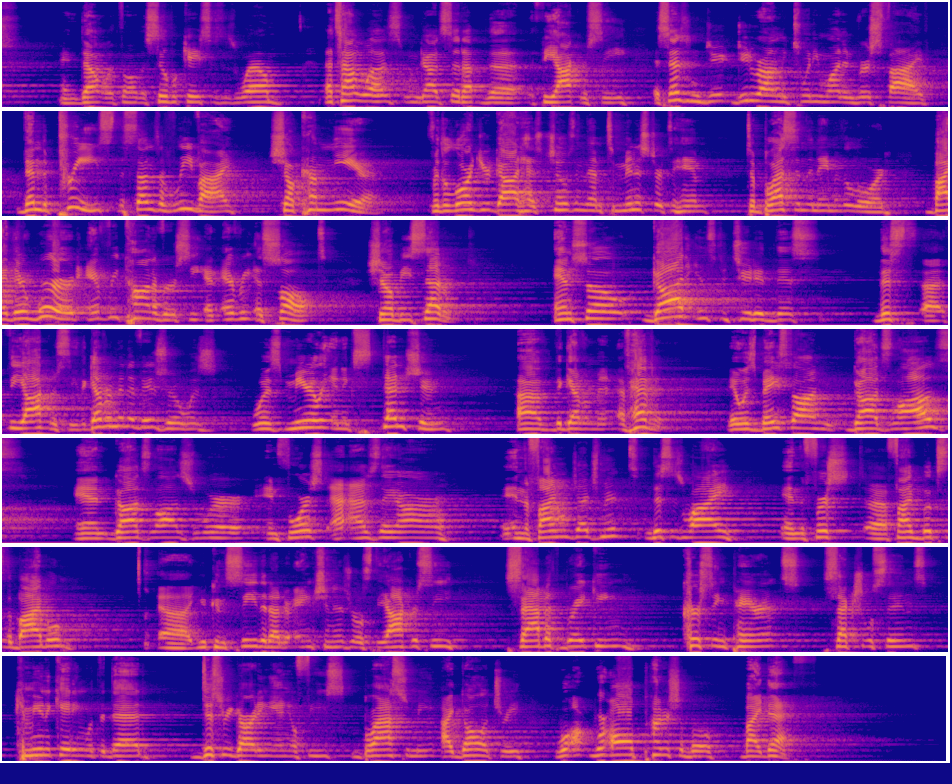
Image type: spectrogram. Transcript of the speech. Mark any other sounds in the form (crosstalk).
and dealt with all the civil cases as well. That's how it was when God set up the theocracy. It says in De- Deuteronomy 21 and verse 5 Then the priests, the sons of Levi, shall come near, for the Lord your God has chosen them to minister to him, to bless in the name of the Lord by their word, every controversy and every assault shall be settled. And so God instituted this, this uh, theocracy. The government of Israel was, was merely an extension of the government of heaven. It was based on God's laws, and God's laws were enforced as they are in the final judgment. This is why in the first uh, five books of the Bible, uh, you can see that under ancient Israel's theocracy, Sabbath breaking, cursing parents, sexual sins, communicating with the dead, disregarding annual feasts, blasphemy, idolatry were all punishable by death.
